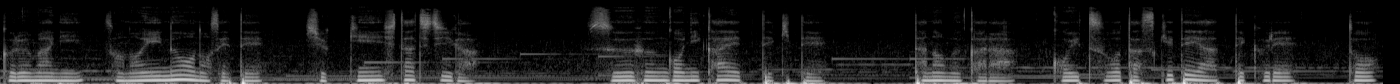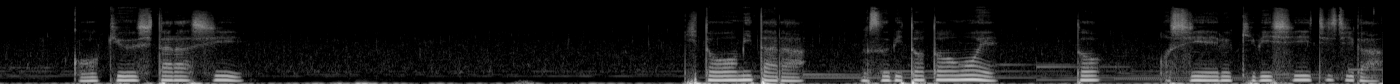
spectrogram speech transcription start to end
車にその犬を乗せて出勤した父が数分後に帰ってきて頼むからこいつを助けてやってくれ。と号泣したらしい人を見たら盗人と思えと教える厳しい父が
